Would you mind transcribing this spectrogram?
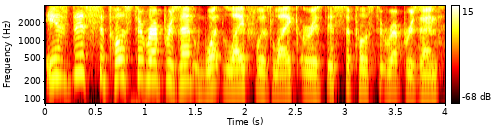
is this supposed to represent what life was like, or is this supposed to represent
